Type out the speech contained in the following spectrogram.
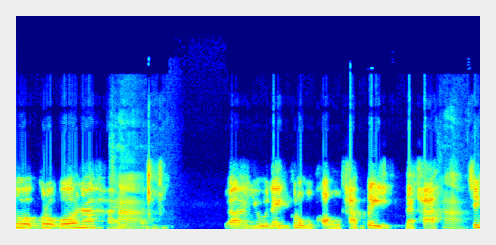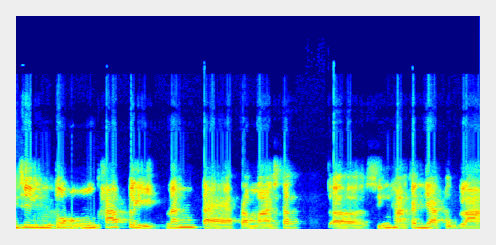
ตัว global นะคะ อยู่ในกลุ่มของค้าปลีกนะคะ จริงๆ ตัวของค้าปลีกตั้งแต่ประมาณสักสิงหากันยาตุลา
